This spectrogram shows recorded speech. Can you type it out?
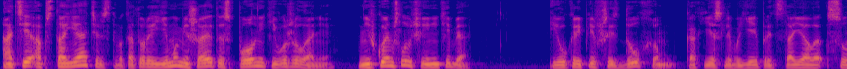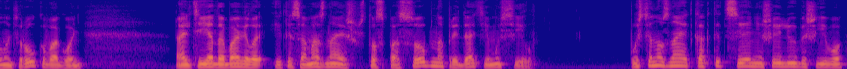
а те обстоятельства, которые ему мешают исполнить его желание. Ни в коем случае не тебя» и, укрепившись духом, как если бы ей предстояло сунуть руку в огонь, Альтия добавила, и ты сама знаешь, что способна придать ему сил. Пусть он узнает, как ты ценишь и любишь его,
